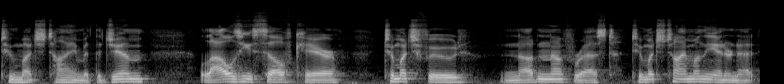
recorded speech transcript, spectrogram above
too much time at the gym, lousy self care, too much food, not enough rest, too much time on the internet,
